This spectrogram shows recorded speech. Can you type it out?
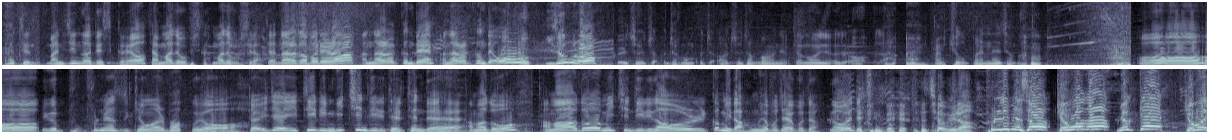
하여튼 많이 증가가 됐을까요? 자 맞아봅시다. 맞아봅시다. 자 날아가 버려라. 안 날아갈 건데? 안 날아갈 건데? 오 이성으로? 저, 저, 잠깐만 저, 어, 저 잠깐만요. 잠깐만요. 어, 아 죽을 뻔했네. 잠깐만 어어어 어, 어. 이거 푸, 풀면서 경화를 받고요. 자 이제 이 딜이 미친 딜이 될 텐데 아마도 아마도 미친 딜이 나올 겁니다. 한번 해보자 해보자. 나와야 될 텐데. 처음이라. 풀리면서 경화가 몇 개? 경화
